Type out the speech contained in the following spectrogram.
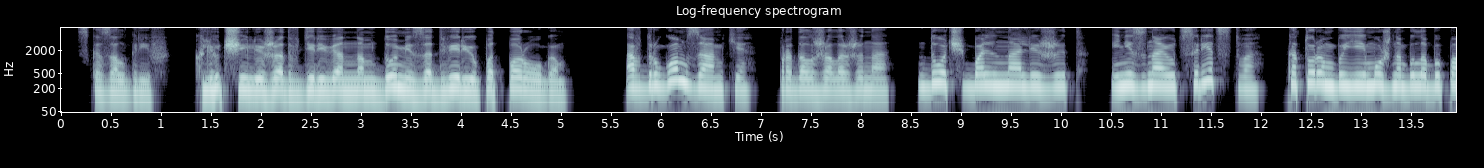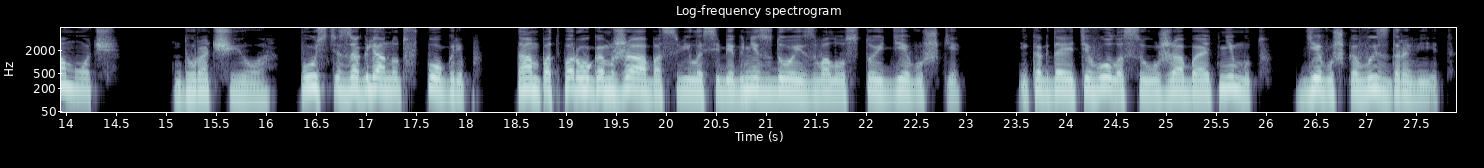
— сказал Гриф. «Ключи лежат в деревянном доме за дверью под порогом». «А в другом замке», — продолжала жена, — «дочь больна лежит, и не знают средства, которым бы ей можно было бы помочь». «Дурачье!» — Пусть заглянут в погреб. Там под порогом жаба свила себе гнездо из волос той девушки. И когда эти волосы у жабы отнимут, девушка выздоровеет.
